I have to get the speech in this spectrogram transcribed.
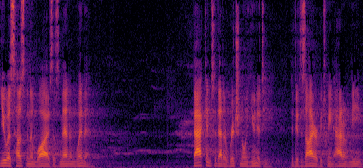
you as husband and wives, as men and women, back into that original unity the desire between Adam and Eve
